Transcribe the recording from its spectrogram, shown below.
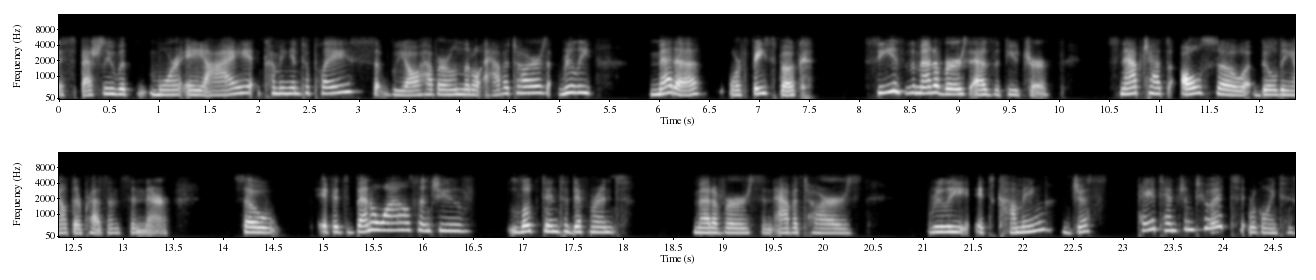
especially with more AI coming into place. We all have our own little avatars. Really, Meta or Facebook sees the metaverse as the future. Snapchat's also building out their presence in there. So if it's been a while since you've looked into different metaverse and avatars. Really, it's coming. Just pay attention to it. We're going to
